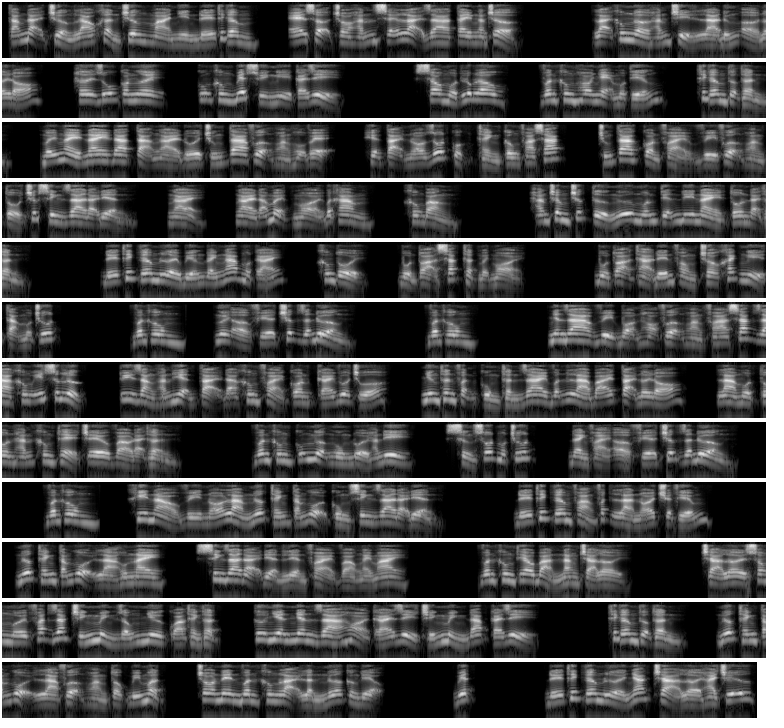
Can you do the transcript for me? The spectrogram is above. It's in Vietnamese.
Tám đại trưởng lão khẩn trương mà nhìn đế thích âm, é e sợ cho hắn sẽ lại ra tay ngăn trở. Lại không ngờ hắn chỉ là đứng ở nơi đó, hơi rũ con ngươi, cũng không biết suy nghĩ cái gì. Sau một lúc lâu, Vân không ho nhẹ một tiếng, thích âm thượng thần, mấy ngày nay đa tạ ngài đối chúng ta Phượng Hoàng hộ vệ, hiện tại nó rốt cuộc thành công phá xác, chúng ta còn phải vì Phượng Hoàng tổ chức sinh ra đại điển, ngài, ngài đã mệt mỏi bất kham, không bằng. Hắn châm trước tử ngữ muốn tiến đi này tôn đại thần. Đế thích âm lười biếng đánh ngáp một cái, không tồi, bổn tọa xác thật mệt mỏi. Bổn tọa thả đến phòng cho khách nghỉ tạm một chút. Vân không, ngươi ở phía trước dẫn đường. Vân không. Nhân ra vì bọn họ Phượng Hoàng phá xác ra không ít sức lực, tuy rằng hắn hiện tại đã không phải con cái vua chúa, nhưng thân phận cùng thần giai vẫn là bãi tại nơi đó, là một tôn hắn không thể trêu vào đại thần. Vân không cũng ngượng ngùng đuổi hắn đi, sửng sốt một chút, đành phải ở phía trước dẫn đường. Vân không, khi nào vì nó làm nước thánh tắm gội cùng sinh ra đại điển. Đế thích âm phảng phất là nói chuyện thiếm. Nước thánh tắm gội là hôm nay, sinh ra đại điển liền phải vào ngày mai. Vân không theo bản năng trả lời. Trả lời xong mới phát giác chính mình giống như quá thành thật, cư nhiên nhân ra hỏi cái gì chính mình đáp cái gì. Thích âm thượng thần, nước thanh tắm gội là phượng hoàng tộc bí mật, cho nên vân không lại lần nữa cường điệu. Biết. Đế thích âm lười nhác trả lời hai chữ.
